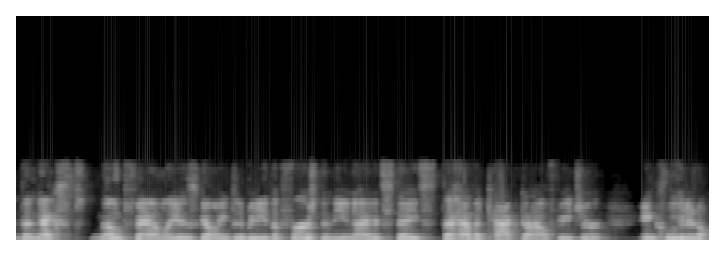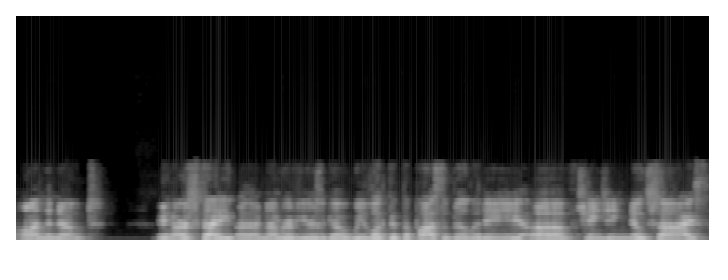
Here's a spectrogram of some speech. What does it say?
the next note family is going to be the first in the United States to have a tactile feature included on the note. In our study uh, a number of years ago, we looked at the possibility of changing note size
